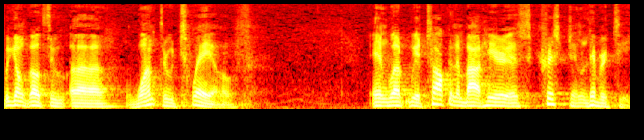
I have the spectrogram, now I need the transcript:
we're going to go through uh, 1 through 12. And what we're talking about here is Christian liberty.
